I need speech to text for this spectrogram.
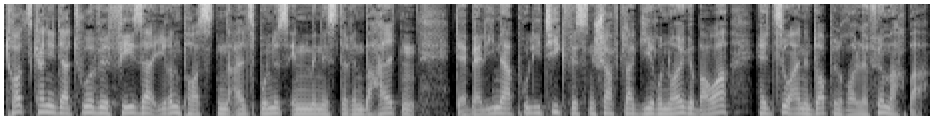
Trotz Kandidatur will Faeser ihren Posten als Bundesinnenministerin behalten. Der Berliner Politikwissenschaftler Gero Neugebauer hält so eine Doppelrolle für machbar.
